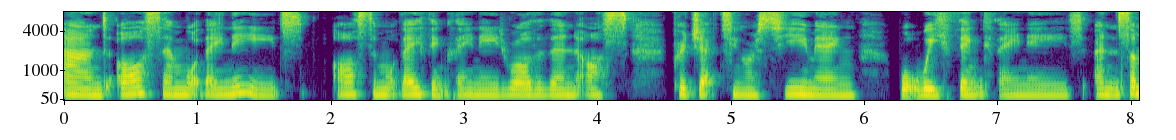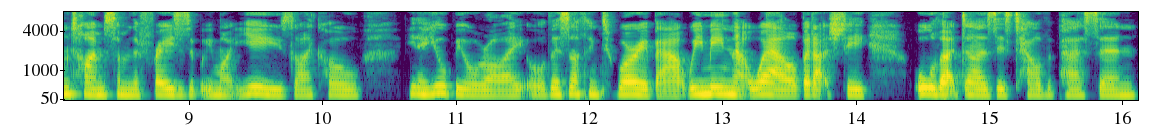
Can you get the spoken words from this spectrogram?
and ask them what they need. ask them what they think they need rather than us projecting or assuming what we think they need. And sometimes some of the phrases that we might use, like, oh, you know, you'll be all right, or there's nothing to worry about, we mean that well, but actually, all that does is tell the person,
